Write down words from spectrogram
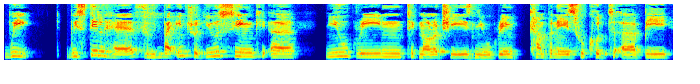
we we still have mm-hmm. by introducing. Uh, new green technologies, new green companies who could uh, be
